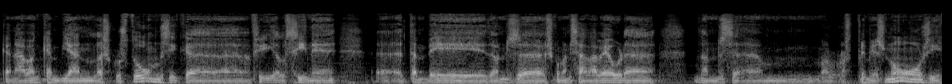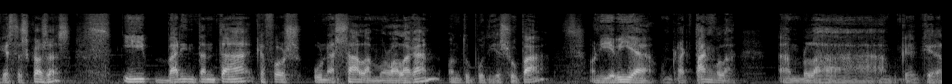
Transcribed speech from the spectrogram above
que anaven canviant les costums i que en fi, el cine eh, també doncs, eh, es començava a veure doncs, eh, els primers nus i aquestes coses, i van intentar que fos una sala molt elegant on tu podies sopar, on hi havia un rectangle amb la, que, que era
